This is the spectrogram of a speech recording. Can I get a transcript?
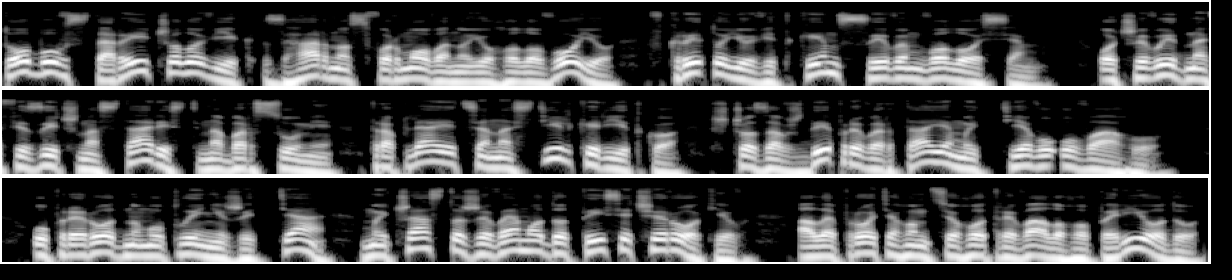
То був старий чоловік з гарно сформованою головою, вкритою відким сивим волоссям. Очевидна фізична старість на Барсумі трапляється настільки рідко, що завжди привертає миттєву увагу. У природному плині життя ми часто живемо до тисячі років, але протягом цього тривалого періоду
